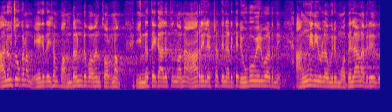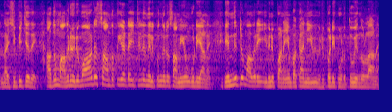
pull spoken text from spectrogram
ആലോചിച്ച് നോക്കണം ഏകദേശം പന്ത്രണ്ട് പവൻ സ്വർണം. ഇന്നത്തെ കാലത്ത് എന്ന് പറഞ്ഞാൽ ആറ് ലക്ഷത്തിനടുക്ക രൂപ വരുവാടുന്ന് അങ്ങനെയുള്ള ഒരു മുതലാണ് അവർ നശിപ്പിച്ചത്. അതും അവരൊരുപാട് സാമ്പത്തിക ടൈറ്റിൽ നിൽക്കുന്ന ഒരു സമയവും കൂടിയാണ്. എന്നിട്ടും അവർ ഇവന് പണയം വെക്കാൻ ഈ ഉരുപ്പടി കൊടുത്തു എന്നുള്ളതാണ്.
